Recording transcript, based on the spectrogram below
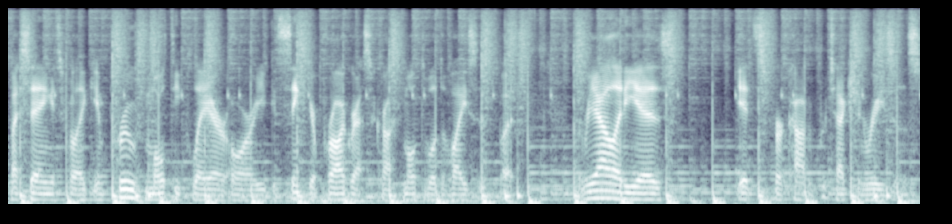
by saying it's for, like, improved multiplayer or you can sync your progress across multiple devices, but the reality is, it's for copy protection reasons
